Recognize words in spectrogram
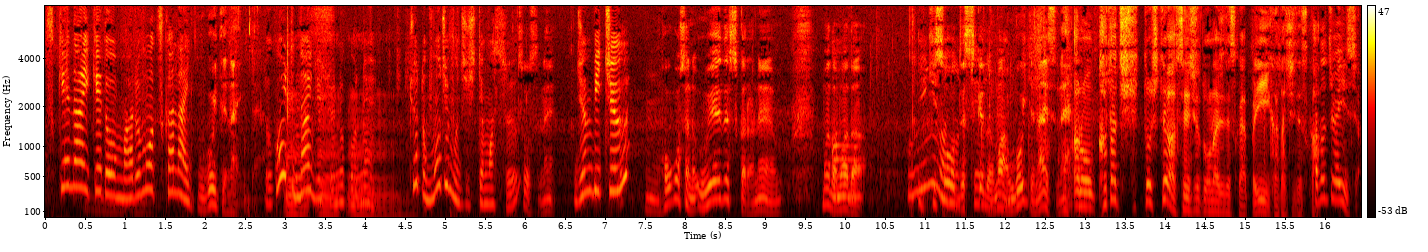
つけないけど丸もつかない。動いてないみたいな。動いてないですよね、これね。ちょっともじもじしてます？そうですね。準備中？うん、方向性の上ですからね、まだまだいきそうですけど、まあ動いてないですね。あの、形としては先週と同じですか？やっぱりいい形ですか？形はいいですよ。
